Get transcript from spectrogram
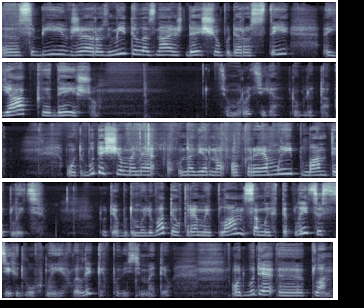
е, собі вже розмітила, знаєш, де що буде рости, як, де і що. В цьому році я роблю так. От, Буде ще в мене, навірно, окремий план теплиць. Тут я буду малювати окремий план самих теплиць, ось цих двох моїх великих по 8 метрів. От буде е, план.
